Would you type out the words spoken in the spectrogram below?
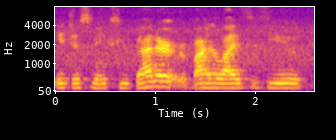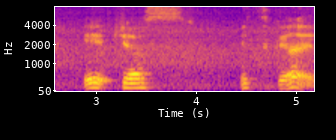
it just makes you better. It revitalizes you. It just, it's good.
